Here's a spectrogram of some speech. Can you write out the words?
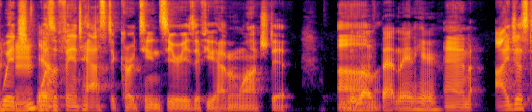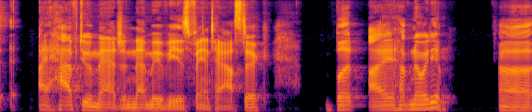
which Mhm. was Yeah. a fantastic cartoon series. If you haven't watched it, we Um, love Batman here. and I just I have to imagine that movie is fantastic, but I have no idea. Uh,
